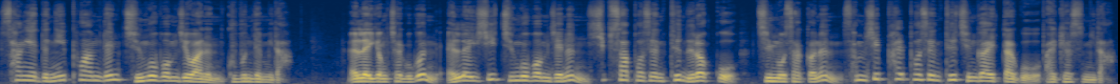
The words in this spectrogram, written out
상해 등이 포함된 증오 범죄와는 구분됩니다. LA 경찰국은 LA시 증오 범죄는 14% 늘었고 증오 사건은 38% 증가했다고 밝혔습니다.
